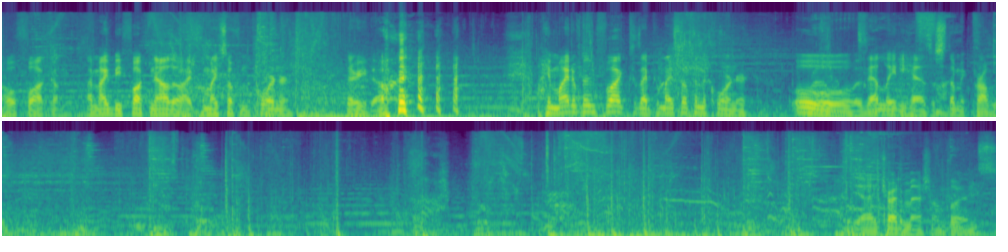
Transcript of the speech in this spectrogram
Oh fuck. I might be fucked now though. I put myself in the corner. There you go. I might have been fucked because I put myself in the corner. Oh, that lady has a stomach problem. Yeah, I try to mash on buttons.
